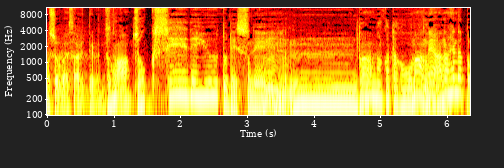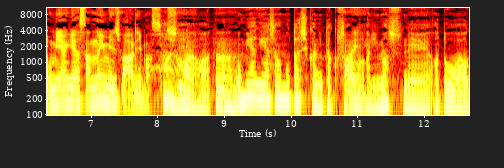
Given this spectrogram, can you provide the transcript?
お商売されてるんですか？ど属性で言うとですね、うーん、どんな方が多いかな。まあね、あの辺だとお土産屋さんのイメージはありますし。はいはいはい、うん。お土産屋さんも確かにたくさはいんありますね。あとは、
